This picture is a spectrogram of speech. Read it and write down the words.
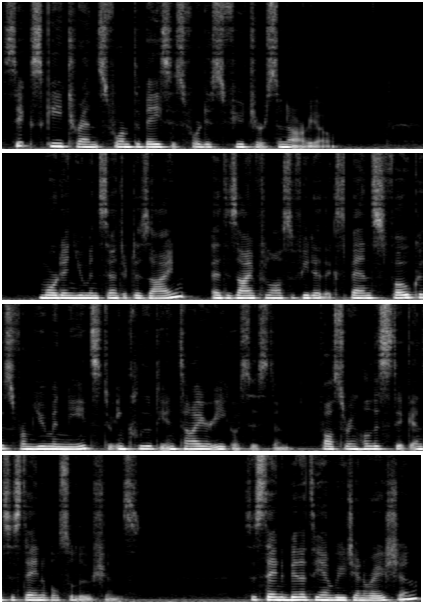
Six key trends form the basis for this future scenario. More than human centered design, a design philosophy that expands focus from human needs to include the entire ecosystem, fostering holistic and sustainable solutions. Sustainability and regeneration,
